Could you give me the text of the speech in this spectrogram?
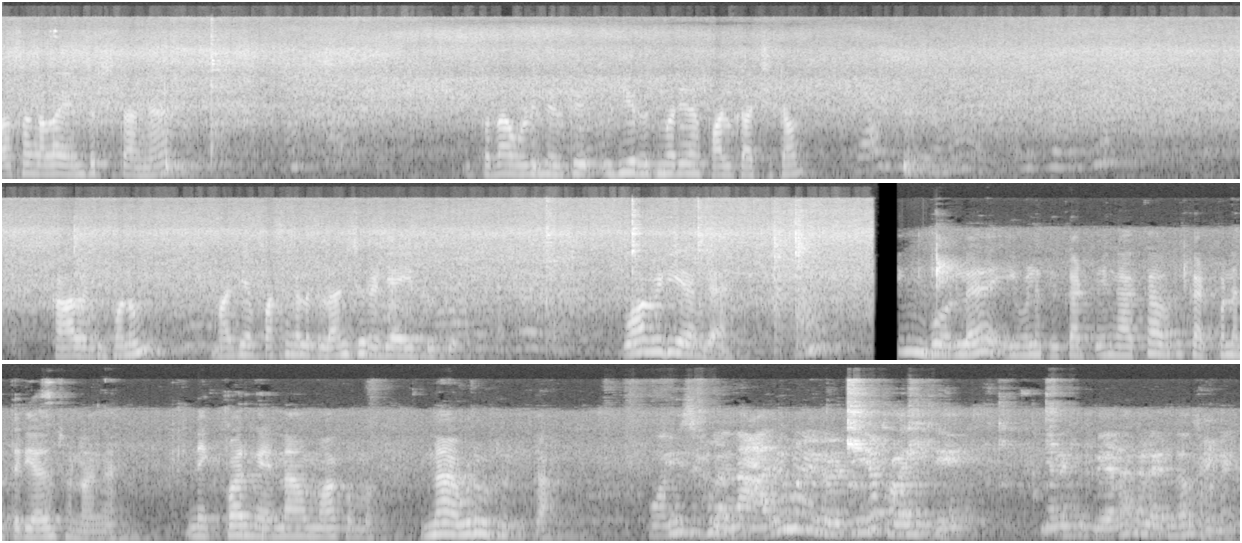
பசங்கள்லாம் எந்திரிச்சிட்டாங்க. இப்போ தான் விடிஞ்சிருக்கு விடியறதுக்கு முன்னாடியே பால் காய்ச்சிட்டோம். காலை டிஃபனும் மதியம் பசங்களுக்கு லஞ்சு ரெடி ஆகிட்டுருக்கு ஓ வீடியோங்க கட்டிங் போர்டில் இவளுக்கு கட் எங்கள் அக்காவுக்கு கட் பண்ண தெரியாதுன்னு சொன்னாங்க. இன்னைக்கு பாருங்கள் என்ன மாக்கமா என்ன விடு விட்டுருக்கா போய் சொல்ல நான் அருமனையில் வெட்டியே பழகிட்டேன். எனக்கு விலகலைன்னு தான் சொன்னேன்.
